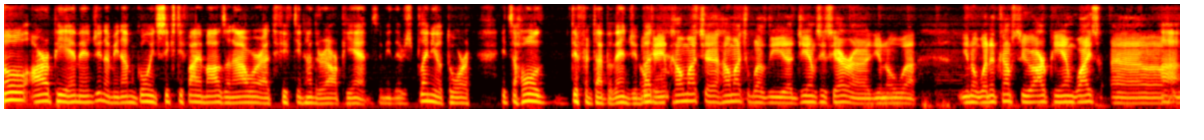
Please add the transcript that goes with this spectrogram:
low RPM engine. I mean, I'm going 65 miles an hour at 1500 RPMs. I mean, there's plenty of torque. It's a whole different type of engine. But okay and how much uh, how much was the uh, GMC Sierra you know uh, you know when it comes to RPM wise uh, uh,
